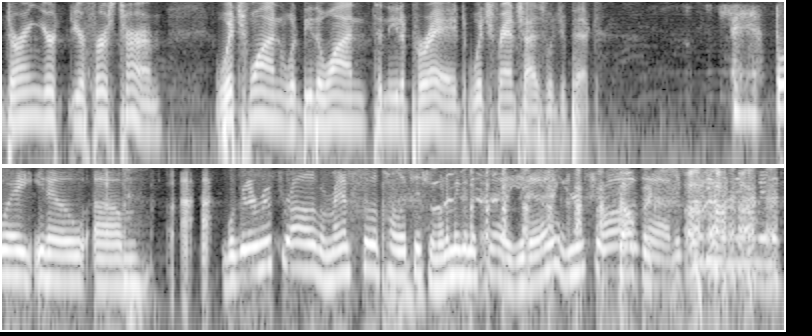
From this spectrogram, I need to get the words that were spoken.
during your your first term, which one would be the one to need a parade? Which franchise would you pick? Boy, you know, um, I, I, we're going to root for all of them. Right? I'm still a politician. What am I going to say? You know, root for all Celtics. of them, including the new women's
